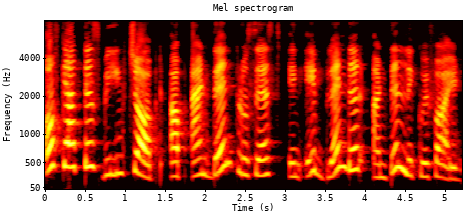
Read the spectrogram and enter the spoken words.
of cactus being chopped up and then processed in a blender until liquefied.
